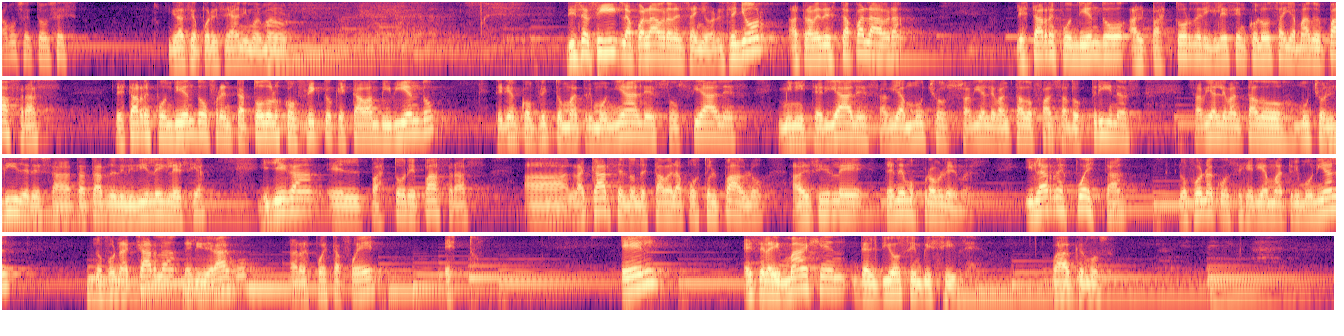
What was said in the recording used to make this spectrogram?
Vamos entonces. Gracias por ese ánimo, hermano. Dice así la palabra del Señor. El Señor, a través de esta palabra, le está respondiendo al pastor de la iglesia en Colosa llamado Epafras, le está respondiendo frente a todos los conflictos que estaban viviendo. Tenían conflictos matrimoniales, sociales, ministeriales, había muchos, habían levantado falsas doctrinas, se habían levantado muchos líderes a tratar de dividir la iglesia. Y llega el pastor Epafras a la cárcel donde estaba el apóstol Pablo a decirle, tenemos problemas. Y la respuesta no fue una consejería matrimonial, no fue una charla de liderazgo, la respuesta fue esto. Él es la imagen del Dios invisible. Wow, qué hermoso.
